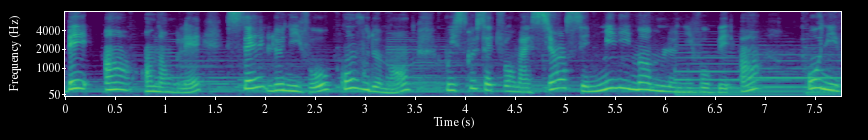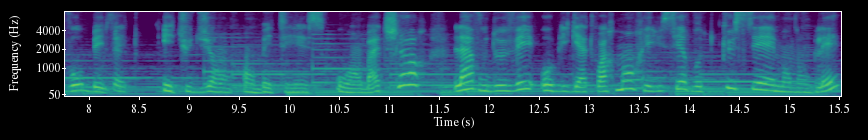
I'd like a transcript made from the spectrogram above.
B1 en anglais. C'est le niveau qu'on vous demande, puisque cette formation, c'est minimum le niveau B1 au niveau B2 étudiant en BTS ou en bachelor, là, vous devez obligatoirement réussir votre QCM en anglais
